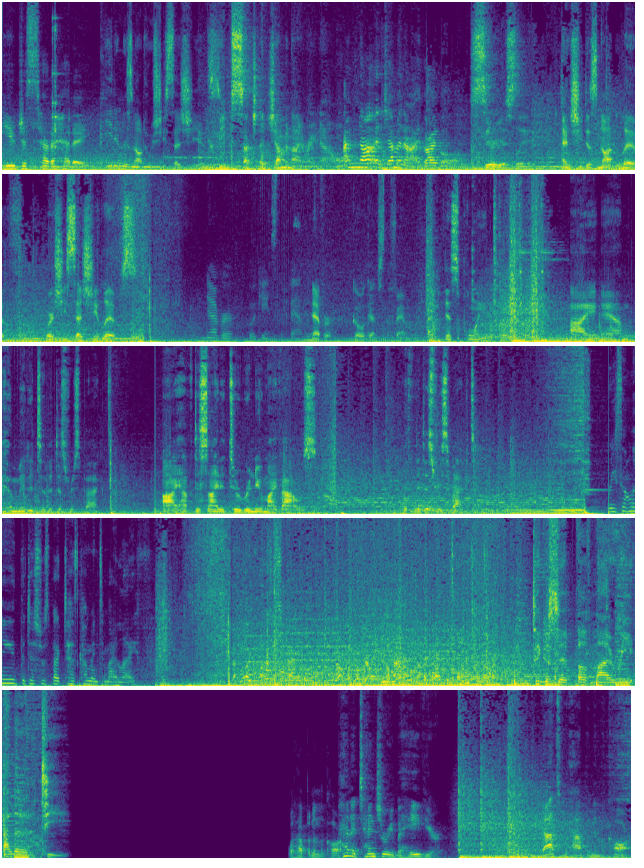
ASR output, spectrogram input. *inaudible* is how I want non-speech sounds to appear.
You just had a headache. Eden is not who she says she is. You're being such a Gemini right now. I'm not a Gemini, Bible. Seriously. And she does not live where she says she lives. Never go against the family. Never go against the family. At this point, I am committed to the disrespect. I have decided to renew my vows with the disrespect. Recently, the disrespect has come into my life. Take a sip of my reality. What happened in the car? Penitentiary behavior. That's what happened in the car.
